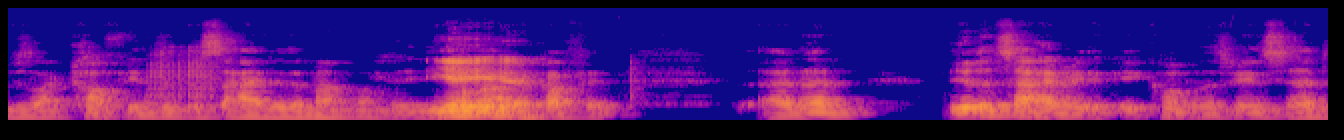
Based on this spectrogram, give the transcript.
was like coffins at the side of the map? You Yeah, come out yeah. coffin, and then the other time it, it come up on the screen and said,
